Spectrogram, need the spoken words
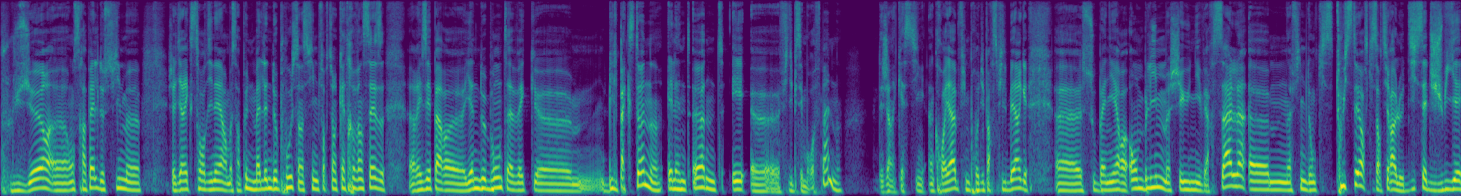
plusieurs. Euh, on se rappelle de ce film, euh, j'allais dire extraordinaire. Moi, c'est un peu une Madeleine de Proust, un film sorti en 96, euh, réalisé par euh, Yann de Bont avec Bill Paxton, Ellen Hunt et Philippe Seymour Hoffman. Déjà un casting incroyable, film produit par Spielberg euh, sous bannière Emblem chez Universal. Euh, un film donc Twisters qui sortira le 17 juillet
